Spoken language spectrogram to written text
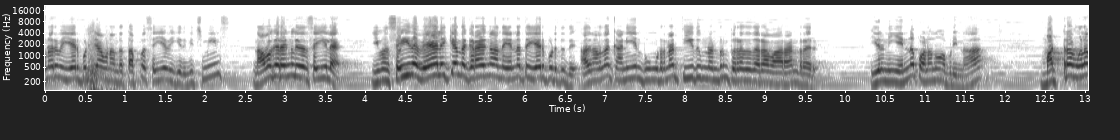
உணர்வை ஏற்படுத்தி அவன் அந்த தப்பை செய்ய வைக்குது. விச் மீன்ஸ் நவகிரகங்கள் இதை செய்யலை. இவன் செய்த வேலைக்கு அந்த கிரகங்கள் அந்த எண்ணத்தை ஏற்படுத்துது. அதனால தான் கணியன் பூங்குடனார் தீதும் நன்றும் பிறத தர வாரான்றாரு இதில் நீங்கள் என்ன பண்ணணும் அப்படின்னா மற்றவங்கள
